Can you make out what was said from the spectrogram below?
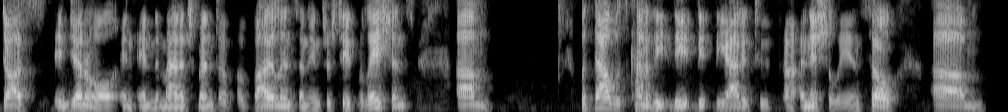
does in general in, in the management of, of, violence and interstate relations. Um, but that was kind of the the, the, the attitude uh, initially, and so um,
